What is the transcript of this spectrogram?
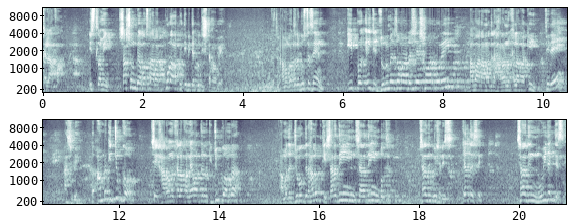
খেলাফা। ইসলামী শাসন ব্যবস্থা আবার পুরা পৃথিবীতে প্রতিষ্ঠা হবে। আমার কথাটা বুঝতেছেন? এই এই যে জুলুমের জমানাটা শেষ হওয়ার পরেই আবার আমাদের হারানো খেলাফা কি? ফিরে আসবে। তো আমরা কি যোগ্য? সেই হারানো খেলাফা নেওয়ার জন্য কি যোগ্য আমরা? আমাদের যুবকদের হালত কি? সারাদিন সারাদিন বলতে, সারাদিন বসে রয়েছে, খেলতেছে, সারাদিন মুভি দেখতেছে।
